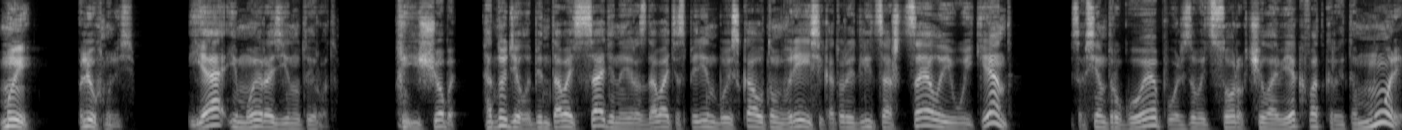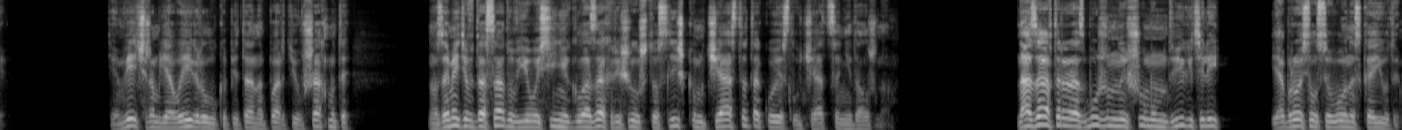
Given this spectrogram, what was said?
мы плюхнулись. Я и мой разинутый рот. Еще бы. Одно дело бинтовать ссадины и раздавать аспирин бойскаутам в рейсе, который длится аж целый уикенд, совсем другое — пользовать 40 человек в открытом море. Тем вечером я выиграл у капитана партию в шахматы, но, заметив досаду в его синих глазах, решил, что слишком часто такое случаться не должно. На завтра, разбуженный шумом двигателей, я бросился вон из каюты.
